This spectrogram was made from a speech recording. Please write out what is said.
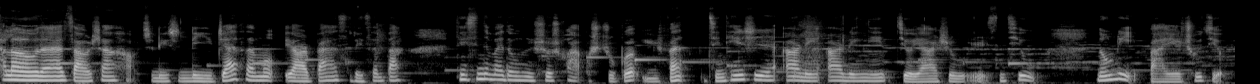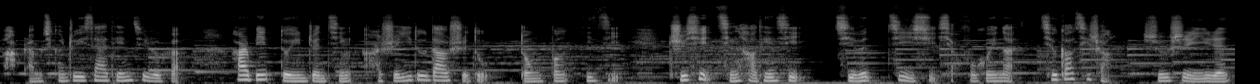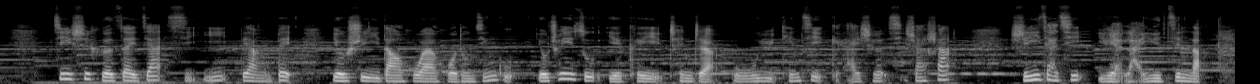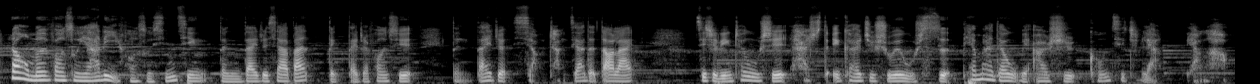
Hello，大家早上好，这里是李斋 FM 幺二八四零三八，听心的脉动，说实话，我是主播于帆。今天是二零二零年九月二十五日，星期五，农历八月初九。好，让我们去关注一下天气如何。哈尔滨多云转晴，二十一度到十度，东风一级，持续晴好天气，气温继续小幅回暖，秋高气爽，舒适宜人。既适合在家洗衣晾被，又适宜到户外活动筋骨。有车一族也可以趁着无雨天气给爱车洗刷刷。十一假期越来越近了，让我们放松压力，放松心情，等待着下班，等待着放学，等待着小长假的到来。截止凌晨五时，海市的 AQI 指数为五十四，PM 二点五为二十，空气质量良好。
